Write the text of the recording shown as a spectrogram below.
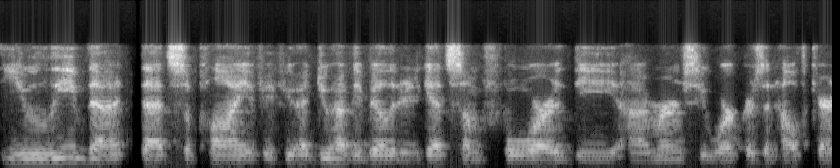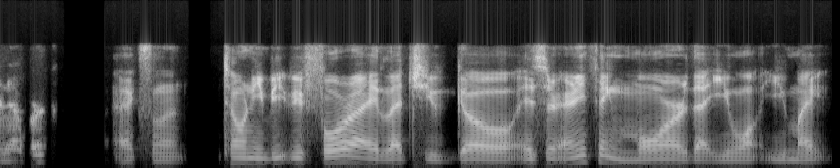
you leave that that supply if, if you do have the ability to get some for the uh, emergency workers and healthcare network Excellent. Tony, be, before I let you go, is there anything more that you want you might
